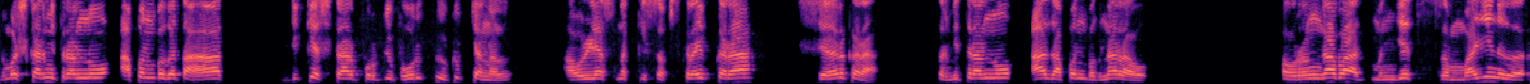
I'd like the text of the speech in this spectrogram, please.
नमस्कार मित्रांनो आपण बघत आहात D K star forty four YouTube channel आवडल्यास नक्की सबस्क्राईब करा शेअर करा. तर मित्रांनो आज आपण बघणार आहोत औरंगाबाद म्हणजेच संभाजीनगर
